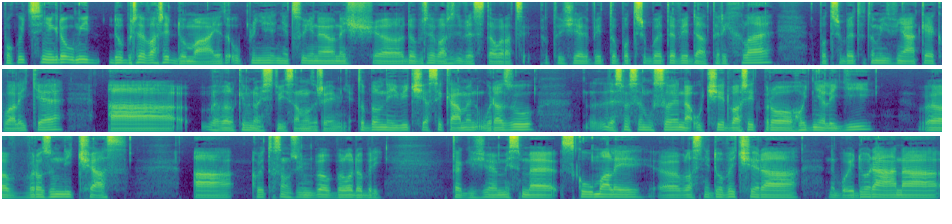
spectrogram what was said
Pokud si někdo umí dobře vařit doma, je to úplně něco jiného, než eh, dobře vařit v restauraci, protože vy to potřebujete vydat rychle, potřebujete to mít v nějaké kvalitě a ve velkém množství samozřejmě. To byl největší asi kámen úrazu, kde jsme se museli naučit vařit pro hodně lidí eh, v rozumný čas a aby to samozřejmě bylo, bylo dobrý. Takže my jsme zkoumali eh, vlastně do večera nebo i do rána,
